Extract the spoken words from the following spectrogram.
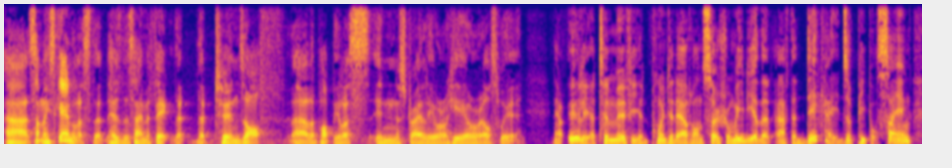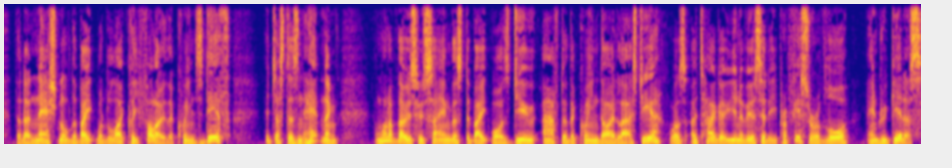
uh, something scandalous that has the same effect that, that turns off uh, the populace in Australia or here or elsewhere. Now, earlier, Tim Murphy had pointed out on social media that after decades of people saying that a national debate would likely follow the Queen's death, it just isn't happening. And one of those who's saying this debate was due after the Queen died last year was Otago University Professor of Law Andrew Geddis.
